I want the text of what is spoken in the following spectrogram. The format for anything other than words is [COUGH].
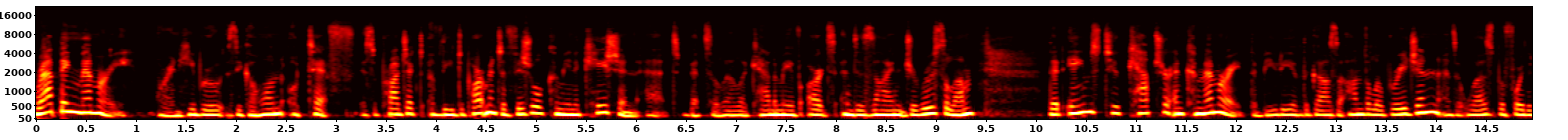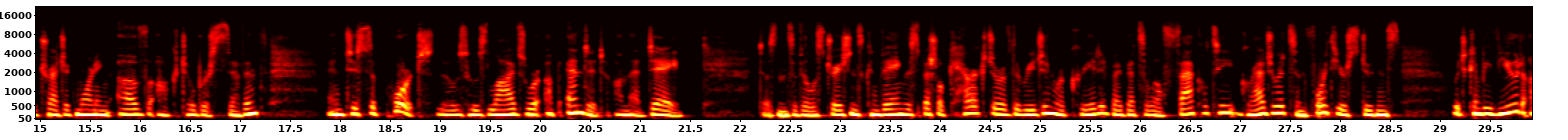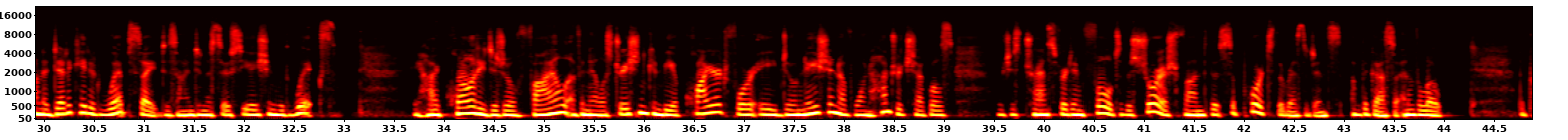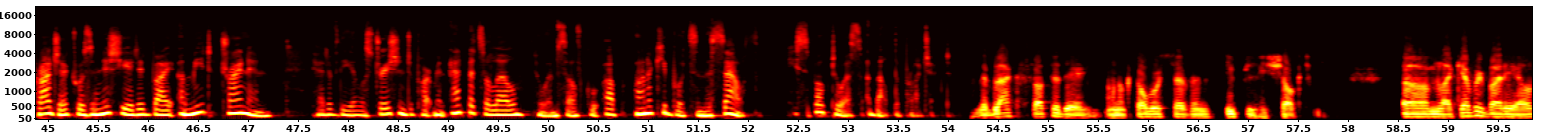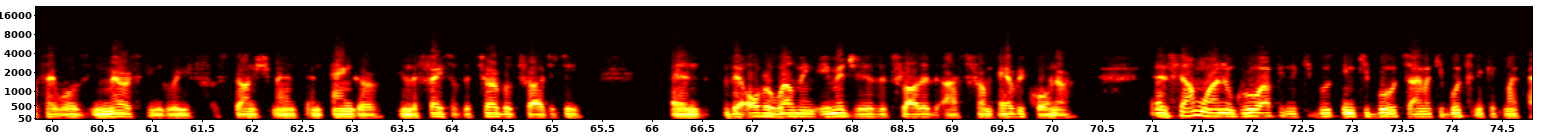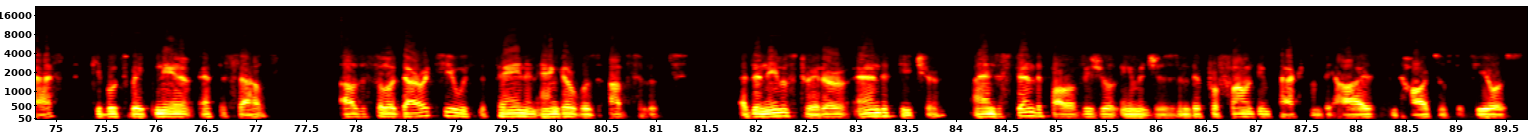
Wrapping Memory, or in Hebrew, Zikaron Otef, is a project of the Department of Visual Communication at Bezalel Academy of Arts and Design, Jerusalem, that aims to capture and commemorate the beauty of the Gaza envelope region as it was before the tragic morning of October 7th, and to support those whose lives were upended on that day. Dozens of illustrations conveying the special character of the region were created by Bezalel faculty, graduates, and fourth year students which can be viewed on a dedicated website designed in association with Wix. A high quality digital file of an illustration can be acquired for a donation of 100 shekels, which is transferred in full to the Shoresh Fund that supports the residents of the Gaza envelope. The project was initiated by Amit Trainin, head of the illustration department at Bezalel, who himself grew up on a kibbutz in the south. He spoke to us about the project. The Black Saturday on October 7th deeply shocked me. Um, like everybody else, I was immersed in grief, astonishment, and anger in the face of the terrible tragedy and the overwhelming images that flooded us from every corner. As someone who grew up in, kibbutz, in kibbutz, I'm a kibbutznik at my past, kibbutz Beit Nir at the south. Uh, the solidarity with the pain and anger was absolute. As an illustrator and a teacher, I understand the power of visual images and their profound impact on the eyes and hearts of the viewers.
